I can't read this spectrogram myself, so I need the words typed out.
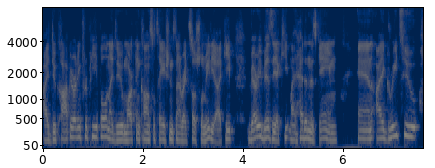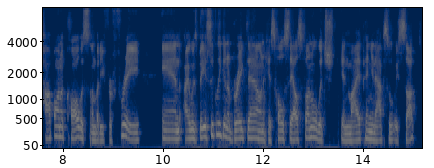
I do copywriting for people and I do marketing consultations and I write social media. I keep very busy. I keep my head in this game and I agreed to hop on a call with somebody for free. And I was basically going to break down his whole sales funnel, which in my opinion absolutely sucked.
